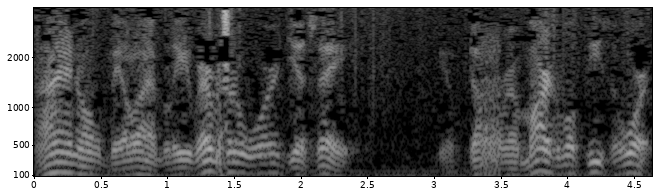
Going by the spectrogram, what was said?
I know, Bill. I believe every word you say. You've done a remarkable piece of work.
